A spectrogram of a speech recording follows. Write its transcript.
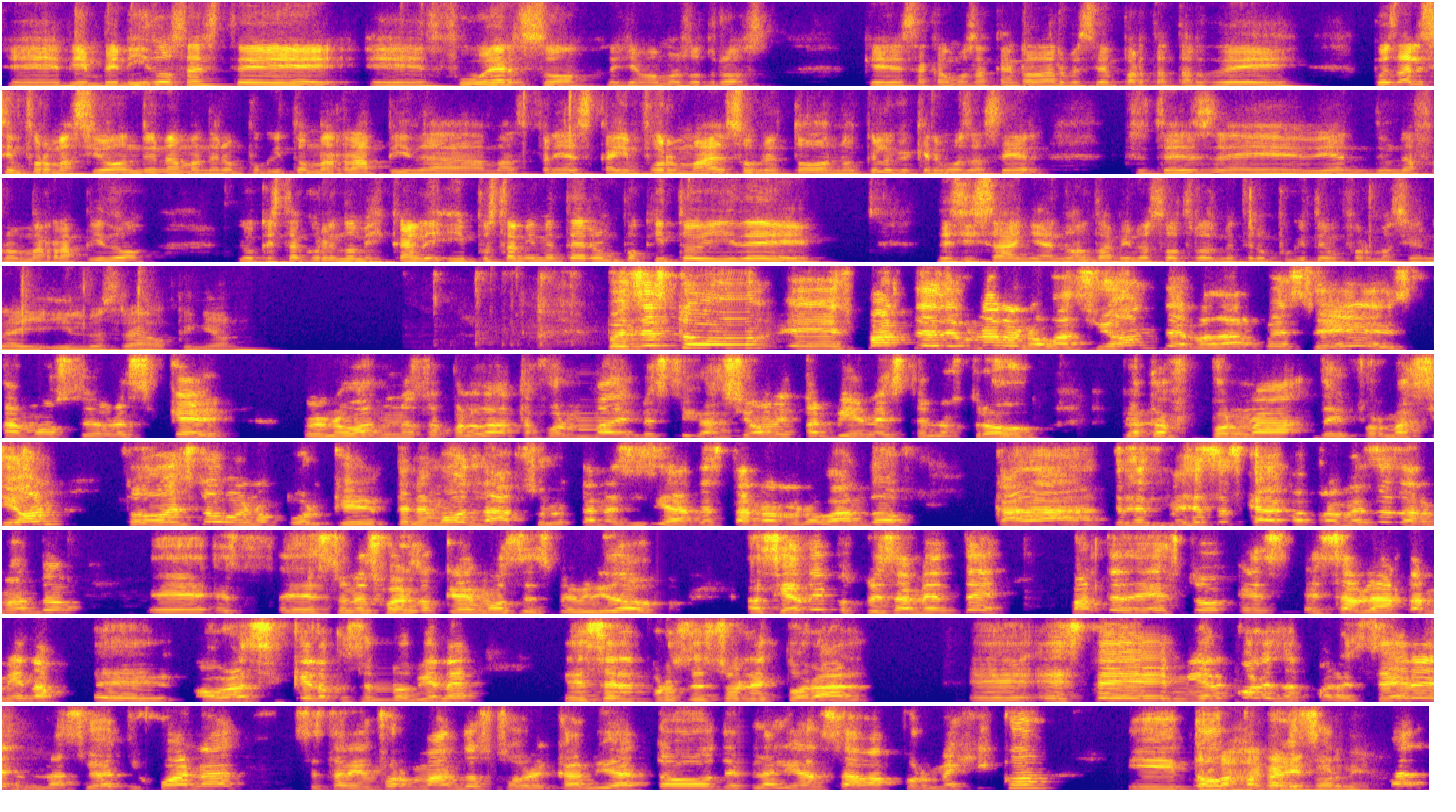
Eh, bienvenidos a este eh, esfuerzo, le llamamos nosotros, que sacamos acá en Radar BC para tratar de, pues, darles información de una manera un poquito más rápida, más fresca, informal sobre todo, ¿no? Que lo que queremos hacer, que ustedes eh, vean de una forma rápido lo que está ocurriendo en Mexicali y pues también meter un poquito ahí de, de cizaña, ¿no? También nosotros meter un poquito de información ahí y nuestra opinión. Pues esto es parte de una renovación de Radar BC. Estamos ahora sí que renovando nuestra plataforma de investigación y también este, nuestra plataforma de información. Todo esto, bueno, porque tenemos la absoluta necesidad de estarnos renovando cada tres meses, cada cuatro meses, Armando. Eh, es, un esfuerzo que hemos este, venido haciendo y pues precisamente parte de esto es, es hablar también, eh, ahora sí que lo que se nos viene es el proceso electoral. Eh, este miércoles, al parecer, en la ciudad de Tijuana se estaría informando sobre el candidato de la Alianza Va por México y todo por Baja California. Indicar,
